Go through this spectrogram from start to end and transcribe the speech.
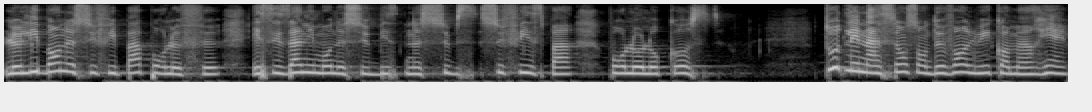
Le Liban ne suffit pas pour le feu et ses animaux ne suffisent pas pour l'Holocauste. Toutes les nations sont devant lui comme un rien.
